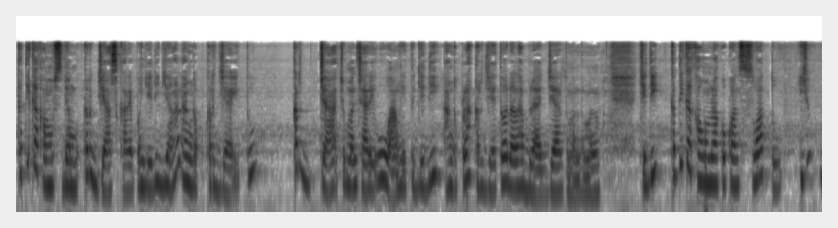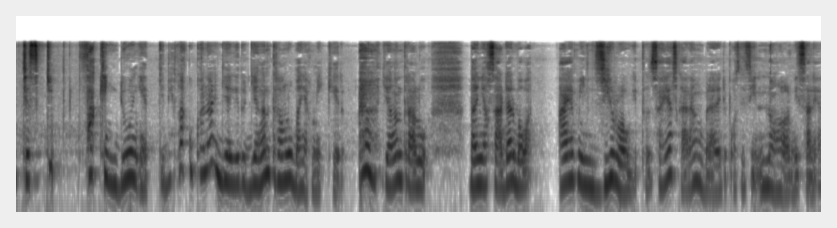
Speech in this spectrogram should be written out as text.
ketika kamu sedang bekerja sekalipun jadi jangan anggap kerja itu kerja cuman cari uang itu. Jadi anggaplah kerja itu adalah belajar teman-teman. Jadi ketika kamu melakukan sesuatu you just keep fucking doing it. Jadi lakukan aja gitu. Jangan terlalu banyak mikir. Jangan terlalu banyak sadar bahwa I in zero gitu. Saya sekarang berada di posisi nol misalnya.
